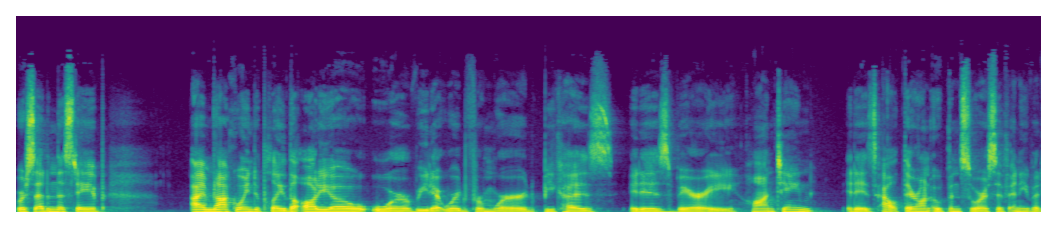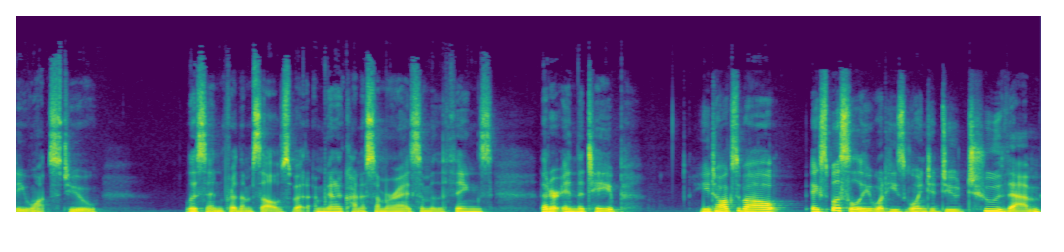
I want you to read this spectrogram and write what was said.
were said in this tape. I'm not going to play the audio or read it word from word because it is very haunting. It is out there on open source if anybody wants to listen for themselves, but I'm going to kind of summarize some of the things that are in the tape. He talks about explicitly what he's going to do to them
